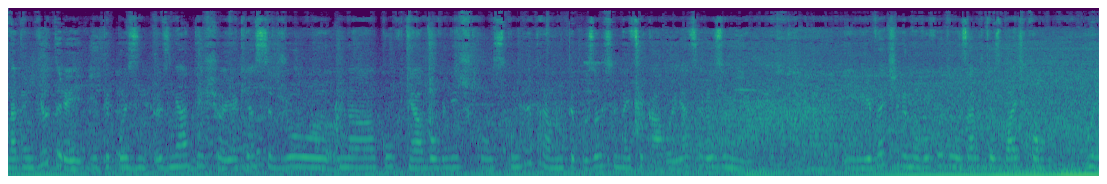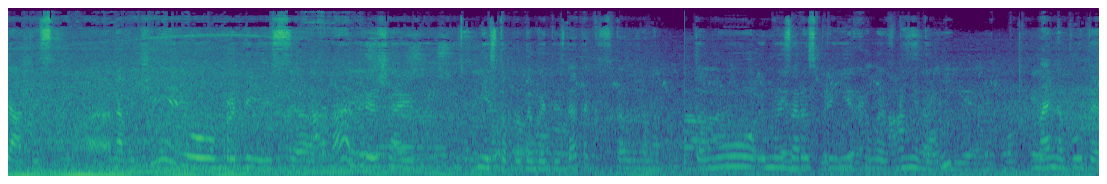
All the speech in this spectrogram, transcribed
на комп'ютері, і типу зняти, що як я сиджу на кухні або в ліжку з комп'ютером, типу, зовсім не цікаво. Я це розумію. І ввечері ми виходили завжди з батьком гулятись е, на вечерю, пройтись е, до місто подивитись, да, так скажемо. Тому ми зараз приїхали в Бінідон. У мене буде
